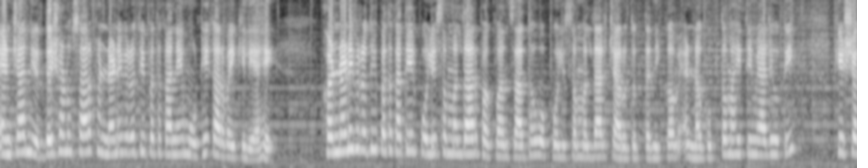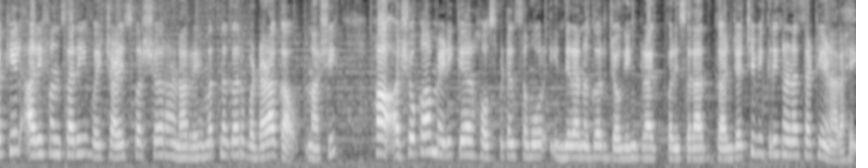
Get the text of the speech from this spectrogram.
यांच्या निर्देशानुसार खंडणीविरोधी पथकाने मोठी कारवाई केली आहे. खंडणीविरोधी पथकातील पोलीस अंमलदार भगवान जाधव व पोलीस अंमलदार चारुदत्त निकम यांना गुप्त माहिती मिळाली होती की शकील आरिफ अन्सारी वय चाळीस वर्ष राहणार रेहमतनगर वडाळा गाव नाशिक. हा अशोका मेडिकेअर हॉस्पिटल समोर इंदिरानगर जॉगिंग ट्रॅक परिसरात गांजाची विक्री करण्यासाठी येणार आहे.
